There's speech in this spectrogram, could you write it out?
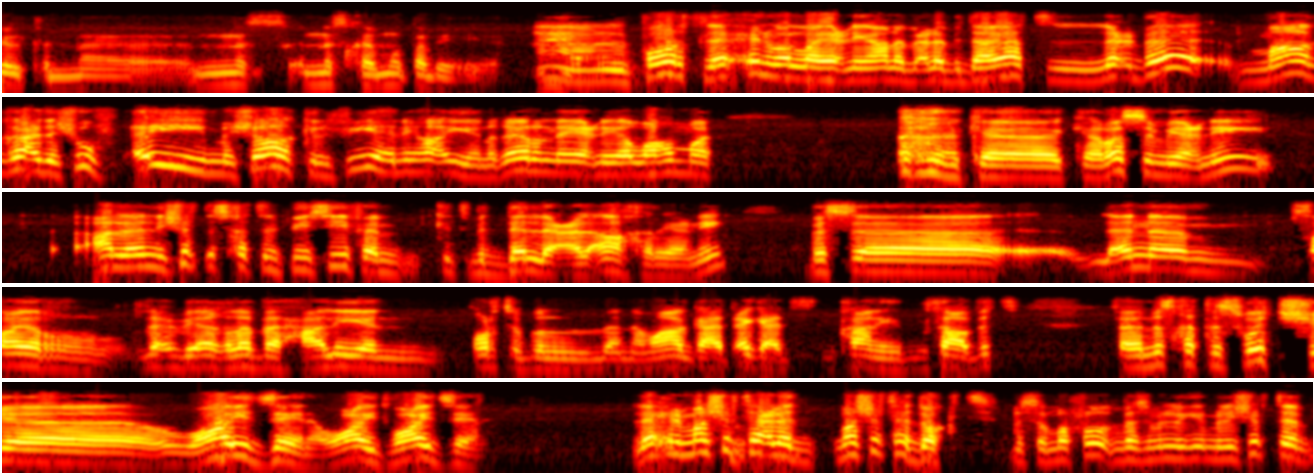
قلت إن النس... النسخة مو طبيعية. ال port للحين والله يعني أنا على بدايات اللعبة ما قاعد أشوف أي مشاكل فيها نهائيا غير إنه يعني اللهم ك... كرسم يعني أنا لأني شفت نسخة ال PC فكنت بتدلع على الآخر يعني. بس آه، لأنه صاير لعبي اغلبها حاليا portable لأنه ما قاعد أقعد مكاني ثابت فنسخة ال Switch آه، وايد زينة وايد وايد زينة. للحين ما شفتها على ما شفتها docked. بس المفروض بس من اللي من اللي شفته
